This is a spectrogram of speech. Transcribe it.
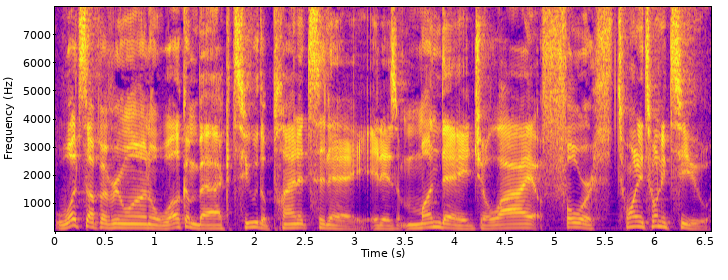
What's up, everyone? Welcome back to the planet today. It is Monday, July 4th, 2022.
